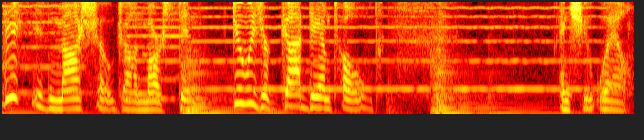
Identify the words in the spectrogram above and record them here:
This is my show, John Marston. Do as you're goddamn told. And shoot well.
